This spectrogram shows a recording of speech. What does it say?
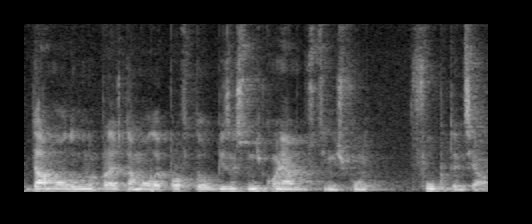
Да, мога да го направиш, да, мога да е профитал бизнес, но никога няма да достигнеш фул, фул потенциал.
